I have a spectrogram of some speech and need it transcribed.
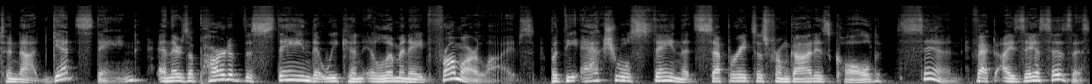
to not get stained, and there's a part of the stain that we can eliminate from our lives. But the actual stain that separates us from God is called sin. In fact, Isaiah says this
